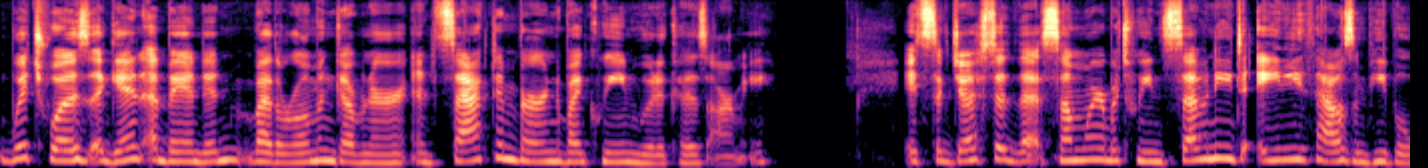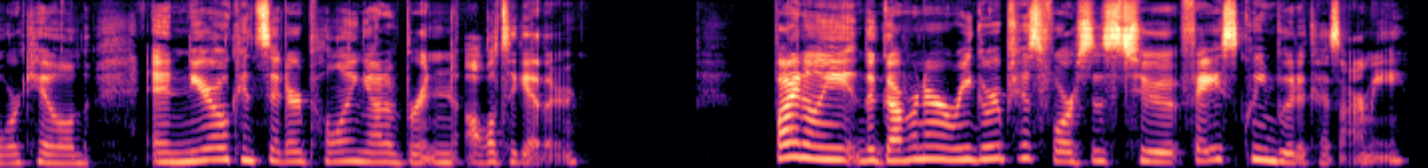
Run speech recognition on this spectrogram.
which was again abandoned by the Roman governor and sacked and burned by Queen Boudica's army. It suggested that somewhere between 70 to 80,000 people were killed, and Nero considered pulling out of Britain altogether. Finally, the governor regrouped his forces to face Queen Boudica's army.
